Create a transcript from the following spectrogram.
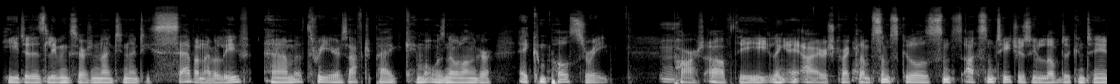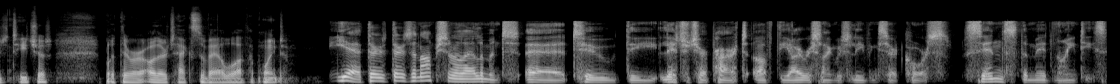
He did his leaving cert in 1997, I believe. Um, three years after Peig came, it was no longer a compulsory mm. part of the Irish curriculum. Some schools, some uh, some teachers who love to continue to teach it, but there are other texts available at that point. Yeah, there's there's an optional element uh, to the literature part of the Irish language leaving cert course since the mid '90s,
